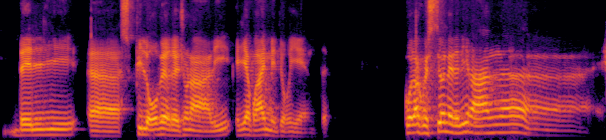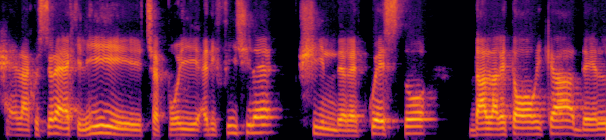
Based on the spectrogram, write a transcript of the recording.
degli uh, spillover regionali e li avrà in Medio Oriente. Con la questione dell'Iran, uh, la questione è che lì c'è poi, è difficile scindere questo dalla retorica del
